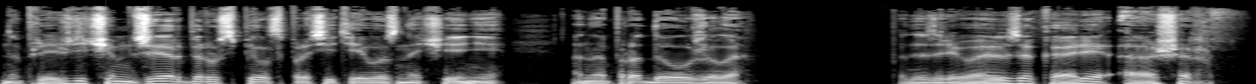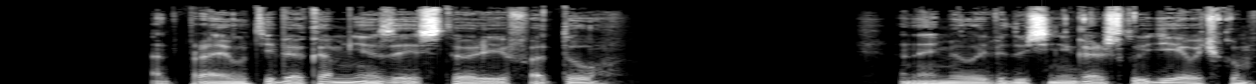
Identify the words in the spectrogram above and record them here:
Но прежде чем Джербер успел спросить о его значении, она продолжила. «Подозреваю, Закария Ашер отправил тебя ко мне за историей Фату». Она имела в виду сенегальскую девочку,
